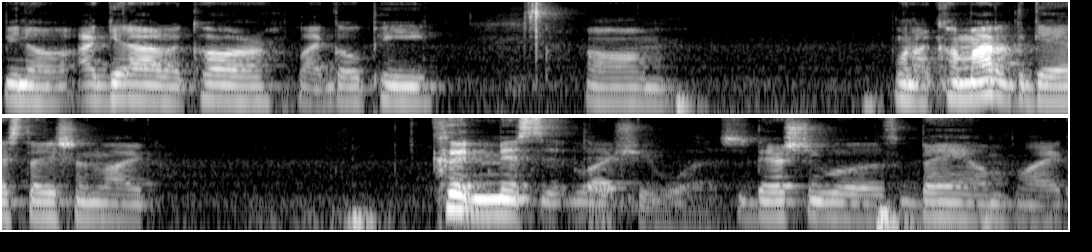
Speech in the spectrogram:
you know, I get out of the car, like go pee. Um, when I come out of the gas station, like couldn't miss it. Like There she was. there she was, bam, like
